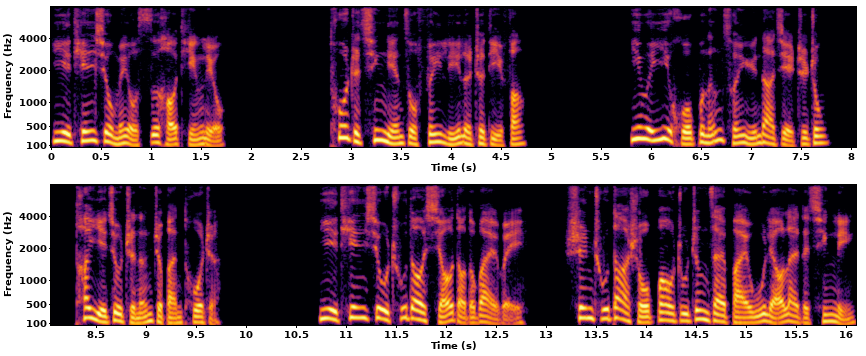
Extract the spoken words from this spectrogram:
叶天秀没有丝毫停留，拖着青莲座飞离了这地方。因为异火不能存于那界之中，他也就只能这般拖着。叶天秀出到小岛的外围，伸出大手抱住正在百无聊赖的青灵，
